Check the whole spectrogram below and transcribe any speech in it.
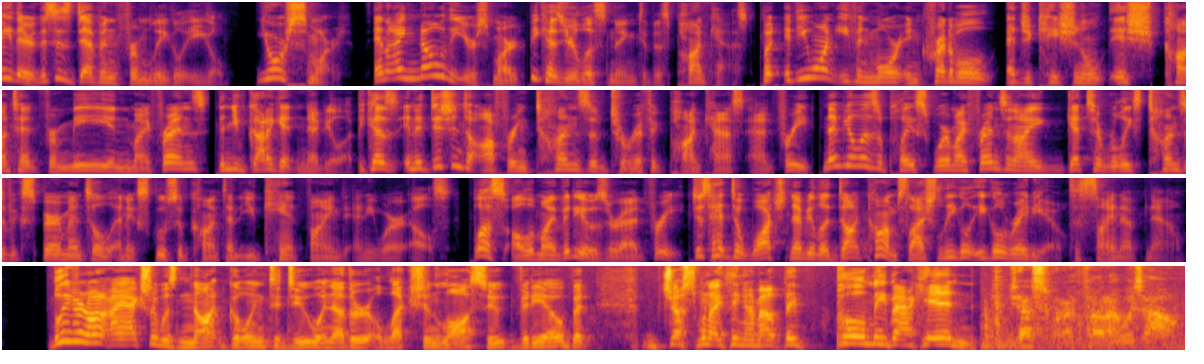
Hey there, this is Devin from Legal Eagle. You're smart. And I know that you're smart because you're listening to this podcast. But if you want even more incredible, educational ish content from me and my friends, then you've got to get Nebula. Because in addition to offering tons of terrific podcasts ad free, Nebula is a place where my friends and I get to release tons of experimental and exclusive content that you can't find anywhere else. Plus, all of my videos are ad free. Just head to watchnebula.com slash legaleagleradio to sign up now. Believe it or not, I actually was not going to do another election lawsuit video, but just when I think I'm out, they pull me back in. Just when I thought I was out,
